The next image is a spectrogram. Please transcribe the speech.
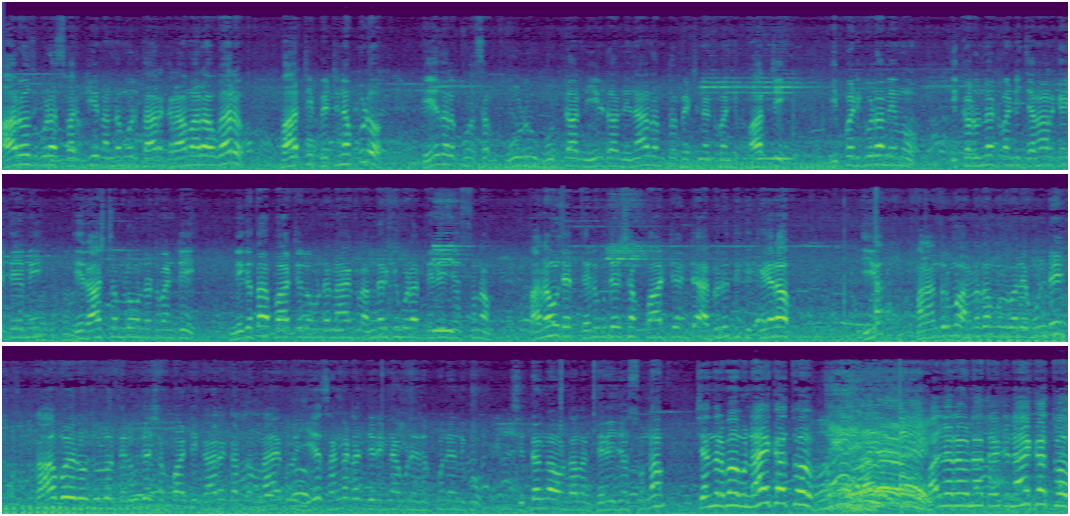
ఆ రోజు కూడా స్వర్గీయ నందమూరి తారక రామారావు గారు పార్టీ పెట్టినప్పుడు పేదల కోసం కూడు గుడ్డ నీడ నినాదంతో పెట్టినటువంటి పార్టీ. ఇప్పటికి కూడా మేము ఇక్కడ ఉన్నటువంటి జనాలకైతేమి ఈ రాష్ట్రంలో ఉన్నటువంటి మిగతా పార్టీలో ఉండే నాయకులందరికీ కూడా తెలియజేస్తున్నాం. అనవసర తెలుగుదేశం పార్టీ అంటే అభివృద్ధికి కేరాఫ్ ఈ మనందరము అన్నదమ్ముల వలె ఉండి రాబోయే రోజుల్లో తెలుగుదేశం పార్టీ కార్యకర్తల నాయకులు ఏ సంఘటన జరిగినా కూడా ఎదుర్కొనేందుకు సిద్ధంగా ఉండాలని తెలియజేస్తున్నాం. చంద్రబాబు నాయకత్వం! పల్లె రఘునాథ్ రెడ్డి నాయకత్వం!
